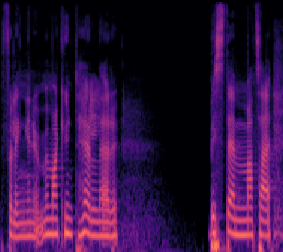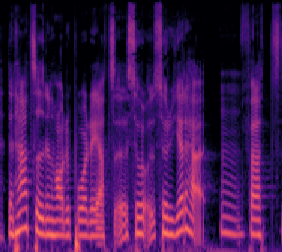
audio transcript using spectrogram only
för länge nu. Men man kan ju inte heller bestämma att så här, den här tiden har du på dig att eh, sör- sörja det här. För att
